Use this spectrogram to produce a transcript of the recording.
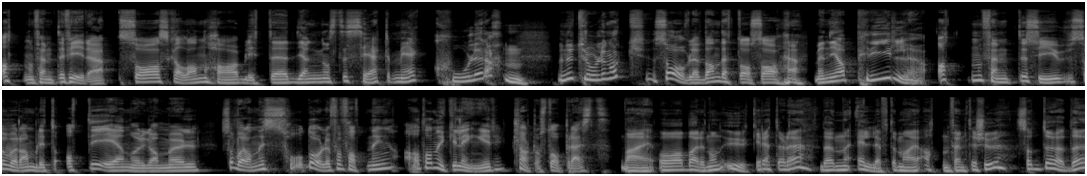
1854 så skal han ha blitt eh, diagnostisert med kolera. Men utrolig nok så overlevde han dette også. Ja. Men i april 1857 så var han blitt 81 år gammel. Så var han i så dårlig forfatning at han ikke lenger klarte å stå oppreist. Nei, og bare noen uker etter det, den 11. mai 1857, så døde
